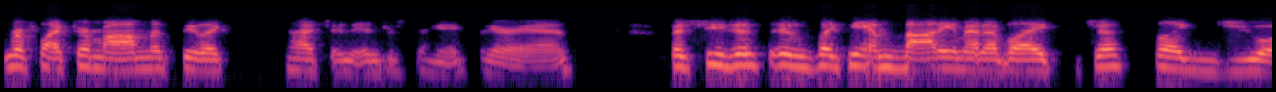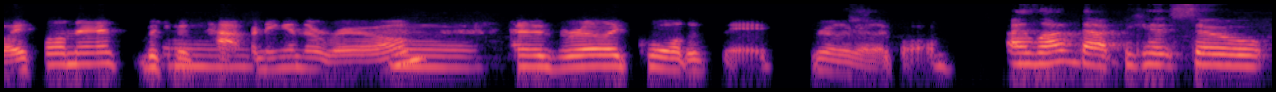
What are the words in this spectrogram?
reflector mom must be like such an interesting experience. But she just it was like the embodiment of like just like joyfulness, which was mm. happening in the room. Mm. And it was really cool to see. Really, really cool. I love that because so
